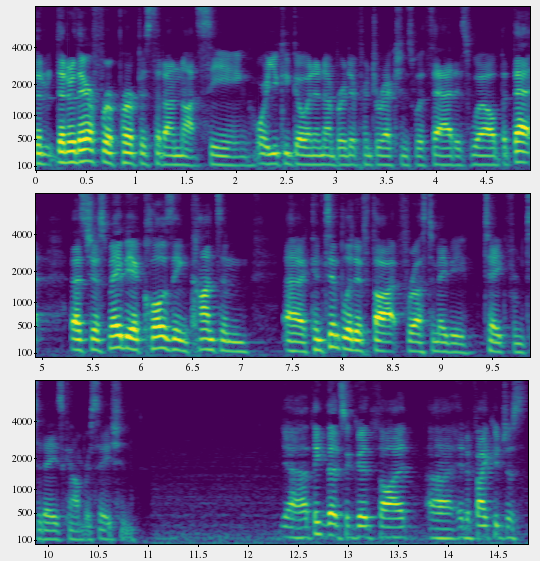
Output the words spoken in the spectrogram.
that, that are there for a purpose that I'm not seeing, or you could go in a number of different directions with that as well. But that that's just maybe a closing contem, uh, contemplative thought for us to maybe take from today's conversation. Yeah, I think that's a good thought. Uh, and if I could just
